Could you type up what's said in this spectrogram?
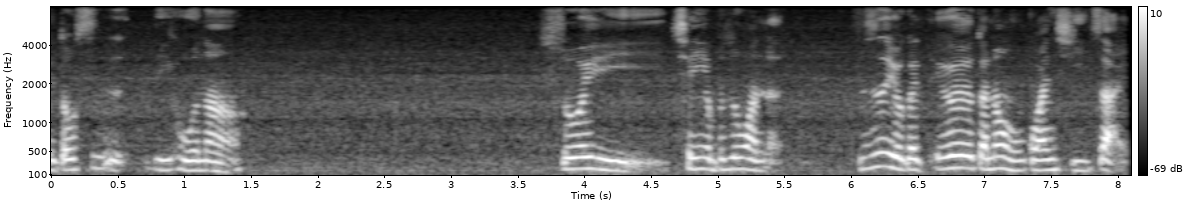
也都是离婚啊，所以钱也不是万能。只是有个有一个那种关系在，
